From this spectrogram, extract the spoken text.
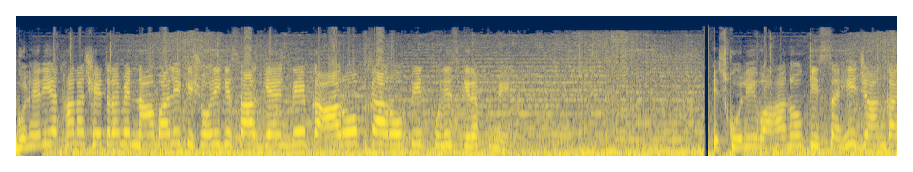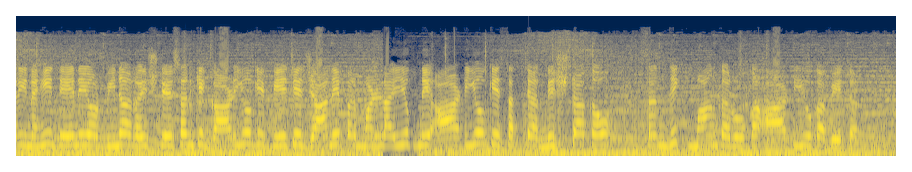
गुलहेरिया थाना क्षेत्र में नाबालिग किशोरी के साथ गैंगरेप का आरोप का आरोपित पुलिस गिरफ्त में। स्कूली वाहनों की सही जानकारी नहीं देने और बिना रजिस्ट्रेशन के गाड़ियों के बेचे जाने पर मंडलायुक्त ने आरटीओ के सत्यानिष्ठा को संदिग्ध मानकर रोका आरटीओ का वेतन।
